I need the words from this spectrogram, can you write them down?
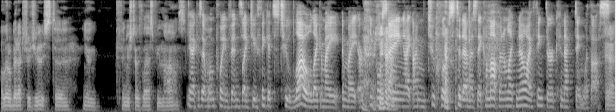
a little bit extra juice to you know finish those last few miles Yeah, because at one point Vin's like, "Do you think it's too low? Like, am I am I are people Yeah. saying I, I'm too close to them as they come up?" And I'm like, "No, I think they're connecting with us. Yeah.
